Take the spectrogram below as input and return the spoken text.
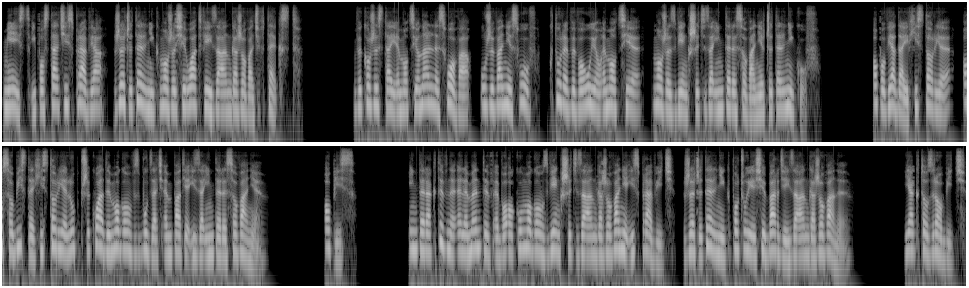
miejsc i postaci sprawia, że czytelnik może się łatwiej zaangażować w tekst. Wykorzystaj emocjonalne słowa, używanie słów, które wywołują emocje, może zwiększyć zainteresowanie czytelników. Opowiadaj historie, osobiste historie lub przykłady mogą wzbudzać empatię i zainteresowanie. Opis. Interaktywne elementy w e-booku mogą zwiększyć zaangażowanie i sprawić, że czytelnik poczuje się bardziej zaangażowany. Jak to zrobić?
